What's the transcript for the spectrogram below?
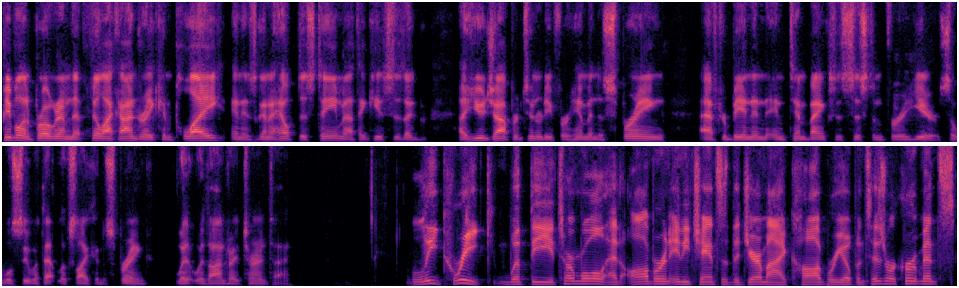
people in the program that feel like Andre can play and is going to help this team. And I think this is a, a huge opportunity for him in the spring after being in, in Tim Banks' system for a year. So we'll see what that looks like in the spring with, with Andre Turrentine. Lee Creek with the turmoil at Auburn. Any chances that Jeremiah Cobb reopens his recruitments?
